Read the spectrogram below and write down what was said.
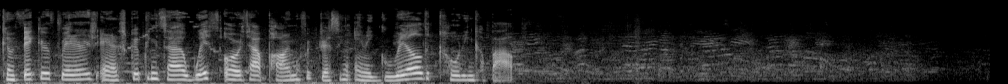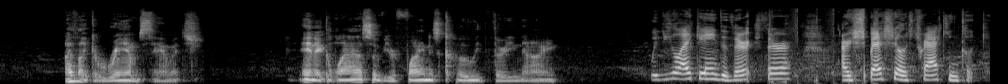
configured fritters, and a scripting style with or without polymorphic dressing, and a grilled coating kebab. I'd like a ram sandwich. And a glass of your finest Code 39. Would you like any dessert, sir? Our special is tracking cookies.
